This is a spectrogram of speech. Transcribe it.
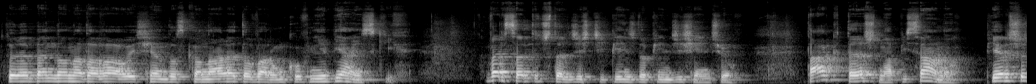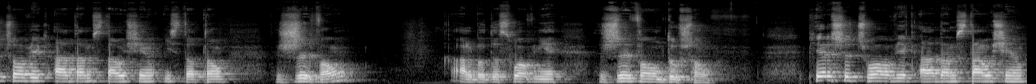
które będą nadawały się doskonale do warunków niebiańskich. Wersety 45 do 50. Tak też napisano. Pierwszy człowiek Adam stał się istotą żywą, albo dosłownie żywą duszą. Pierwszy człowiek, Adam, stał się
